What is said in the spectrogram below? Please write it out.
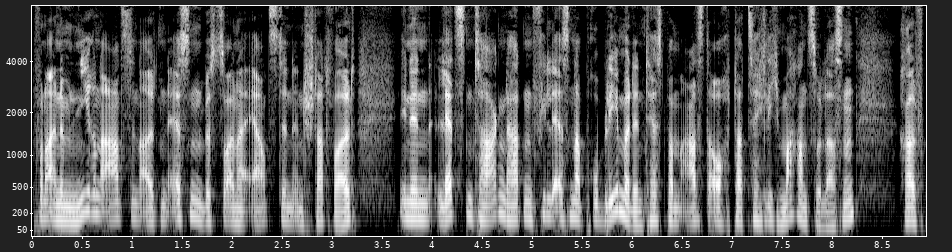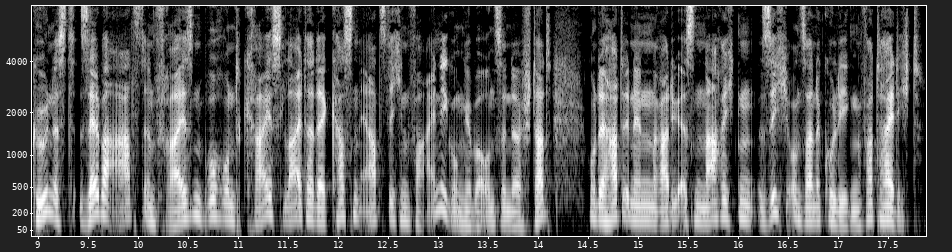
von einem Nierenarzt in Altenessen bis zu einer Ärztin in Stadtwald. In den letzten Tagen, da hatten viele Essener Probleme, den Test beim Arzt auch tatsächlich machen zu lassen. Ralf Köhn ist selber Arzt in Freisenbruch und Kreisleiter der Kassenärztlichen Vereinigung hier bei uns in der Stadt. Und er hat in den Radio Essen Nachrichten sich und seine Kollegen verteidigt.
